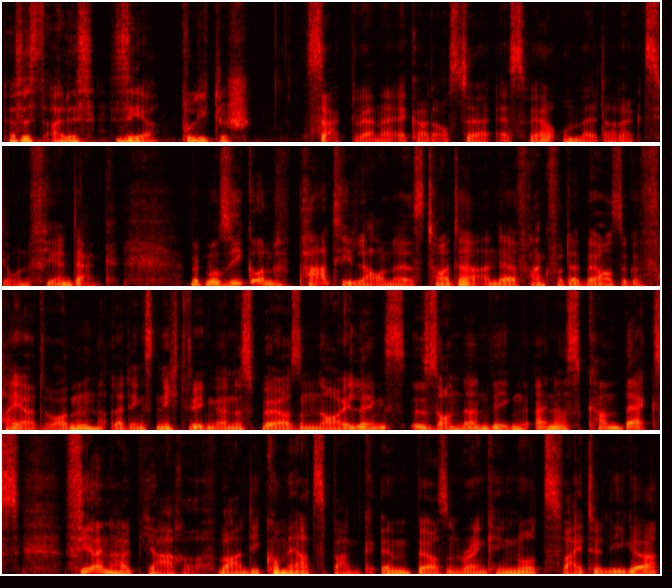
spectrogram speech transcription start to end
Das ist alles sehr politisch. Sagt Werner Eckert aus der SWR Umweltredaktion. Vielen Dank. Mit Musik und Partylaune ist heute an der Frankfurter Börse gefeiert worden, allerdings nicht wegen eines Börsenneulings, sondern wegen eines Comebacks. Viereinhalb Jahre waren die Commerzbank im Börsenranking nur zweite Liga,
